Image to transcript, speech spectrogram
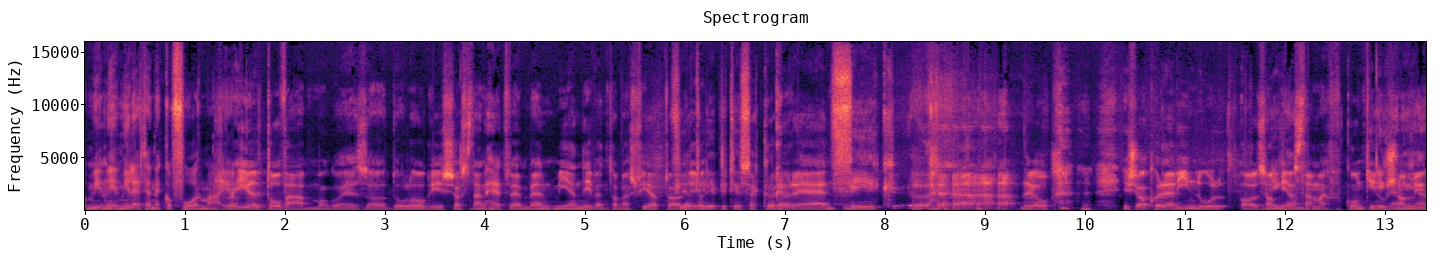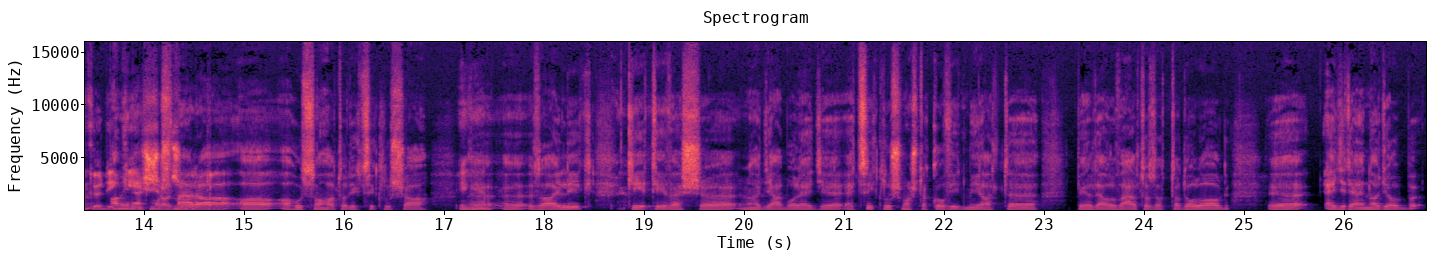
mi, mi lehet ennek a formája? Él tovább maga ez a dolog, és aztán 70-ben milyen néven Tamás fiatal? Fiatal építészek köre, köre. fék. Jó, és akkor elindul az, ami Igen. aztán már kontinusan Igen, működik Aminek is most már a, a, a 26. ciklusa Igen. zajlik. Két éves nagyjából egy, egy ciklus, most a Covid miatt például változott a dolog, egyre nagyobb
